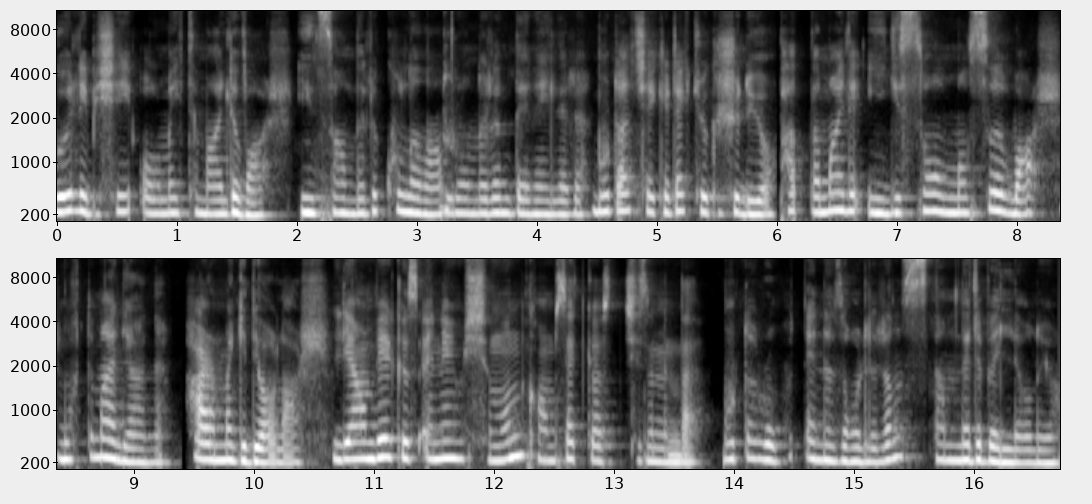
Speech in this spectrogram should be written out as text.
böyle bir şey olma ihtimali var. İnsanları kullanan dronların deneyleri. Burada çekirdek çöküşü diyor. Patlamayla ilgisi olması var. Muhtemel yani. Harm'a gidiyorlar. Liam Wilkes Animation'ın konsept göz çiziminde. Burada robot dinozorların sistemleri belli oluyor.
